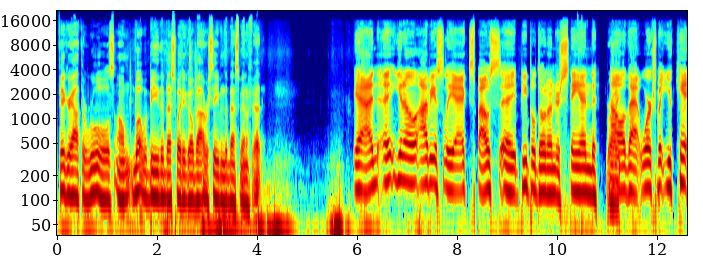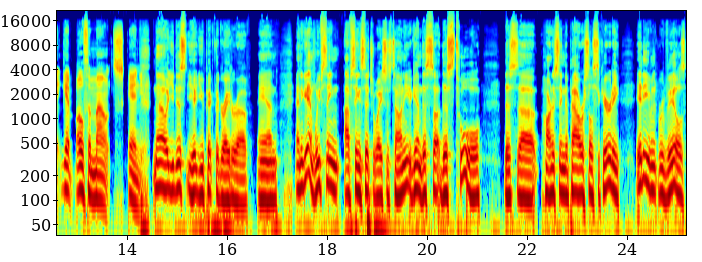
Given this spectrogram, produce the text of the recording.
figure out the rules on what would be the best way to go about receiving the best benefit. Yeah, and uh, you know, obviously, ex spouse uh, people don't understand right. how that works, but you can't get both amounts, can you? No, you just you, you pick the greater of, and and again, we've seen I've seen situations, Tony. Again, this uh, this tool this uh, harnessing the power of Social Security, it even reveals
